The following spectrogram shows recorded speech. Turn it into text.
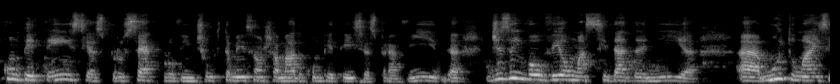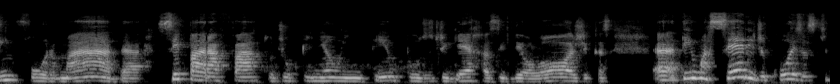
competências para o século XXI, que também são chamadas competências para a vida, desenvolver uma cidadania ah, muito mais informada, separar fato de opinião em tempos de guerras ideológicas. Ah, tem uma série de coisas que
